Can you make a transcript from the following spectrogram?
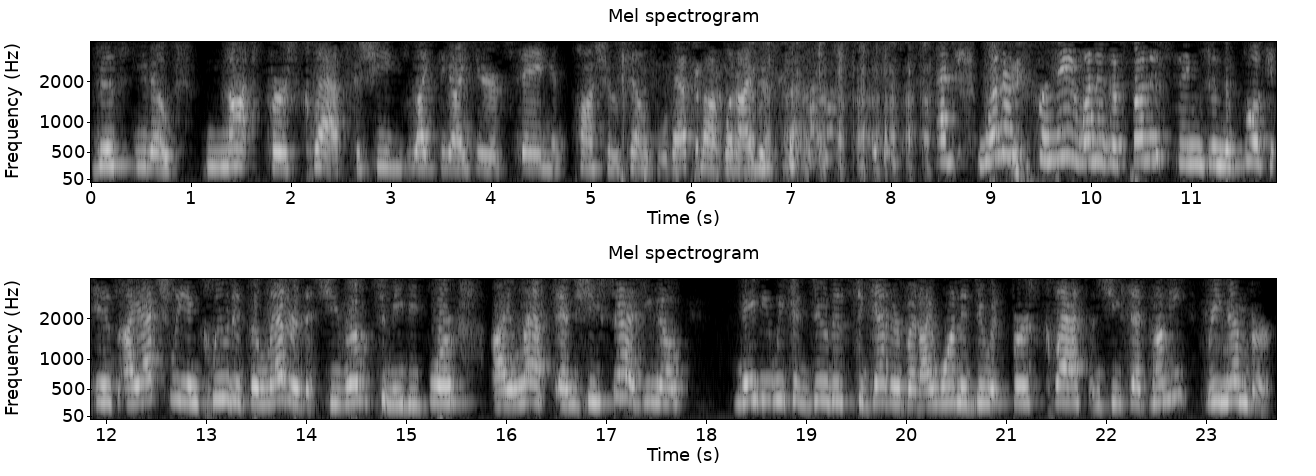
this, you know, not first class because she liked the idea of staying in posh hotels. Well, that's not what I was. and one of, for me, one of the funnest things in the book is I actually included the letter that she wrote to me before I left, and she said, you know, maybe we could do this together, but I want to do it first class. And she said, Mummy, remember,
